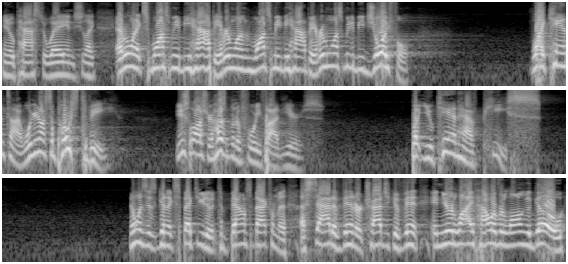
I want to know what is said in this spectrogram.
you know, passed away, and she's like, everyone wants me to be happy. Everyone wants me to be happy. Everyone wants me to be joyful. Why can't I? Well, you're not supposed to be. You just lost your husband of 45 years. But you can have peace. No one's going to expect you to, to bounce back from a, a sad event or tragic event in your life, however long ago,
